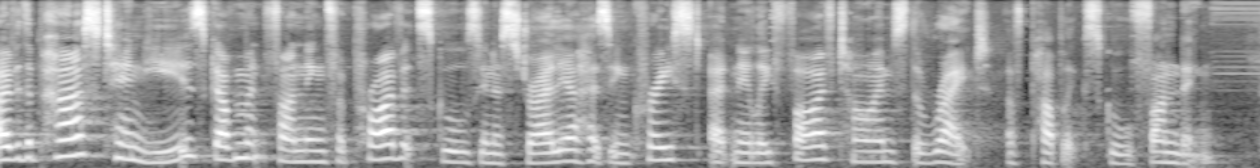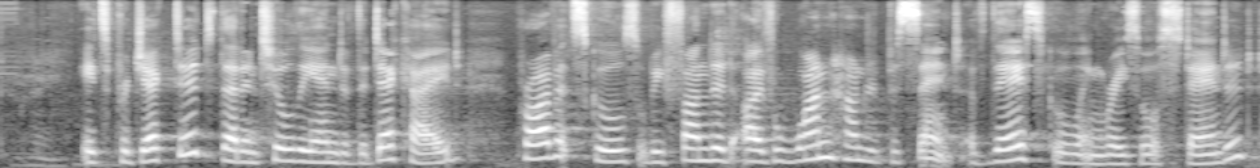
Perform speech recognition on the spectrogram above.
Over the past 10 years, government funding for private schools in Australia has increased at nearly five times the rate of public school funding. It's projected that until the end of the decade, private schools will be funded over 100 per cent of their schooling resource standard,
